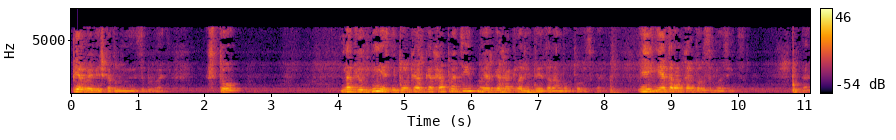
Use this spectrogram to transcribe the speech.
первая вещь, которую надо забывать, что над людьми есть не только Ашгаха протит, но и Ашгаха клалит, и это Рамбам тоже скажет. И, и это Рамхан тоже согласится. Да?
